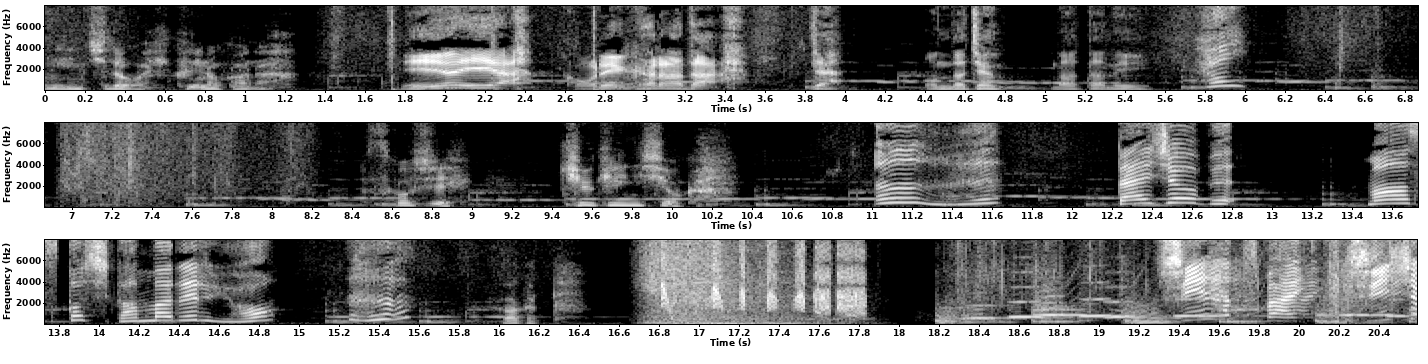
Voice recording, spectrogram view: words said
認知度が低いのかな。いやいやこれからだ。じゃあ恩田ちゃんまたね。はい少し休憩にしようか。ううん大丈夫。もう少し頑張れるよ。分かった。新発売新食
